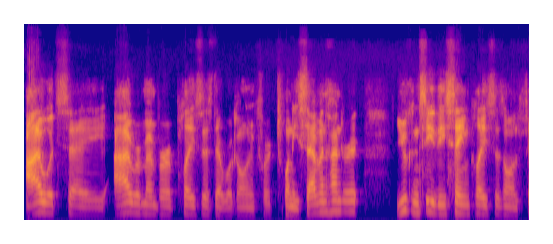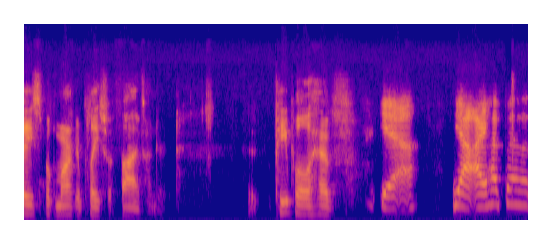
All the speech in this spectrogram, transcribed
I would say I remember places that were going for twenty seven hundred. You can see these same places on Facebook Marketplace for five hundred. People have. Yeah, yeah, I have been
